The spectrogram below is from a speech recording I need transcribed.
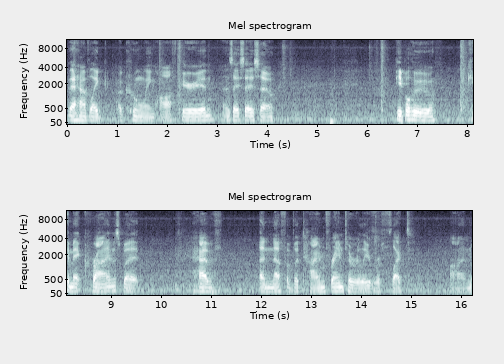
that have, like, a cooling off period, as they say. So, people who commit crimes but have enough of a time frame to really reflect on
